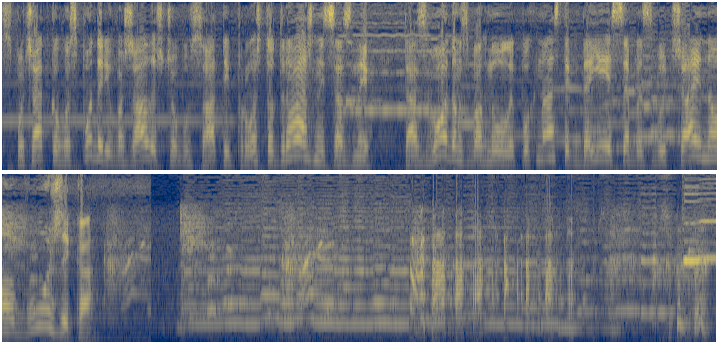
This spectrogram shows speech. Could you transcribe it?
Спочатку господарі вважали, що вусатий просто дражниться з них. Та згодом збагнули, пухнастик дає себе звичайного вужика.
